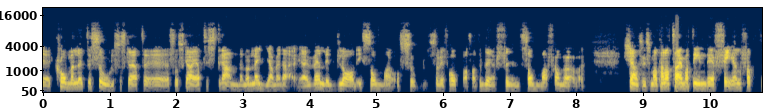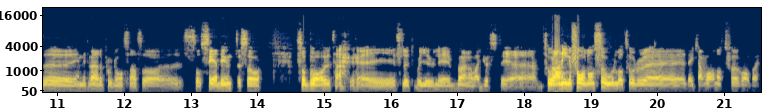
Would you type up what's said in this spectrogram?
eh, kommer lite sol så ska, jag till, eh, så ska jag till stranden och lägga mig där. Jag är väldigt glad i sommar och sol. Så vi får hoppas att det blir en fin sommar framöver. Känns ju som att han har tajmat in det fel för att enligt väderprognoserna så, så ser det inte så, så bra ut här i slutet på juli, början av augusti. Tror du han hinner få någon sol och tror du det kan vara något för Varberg?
